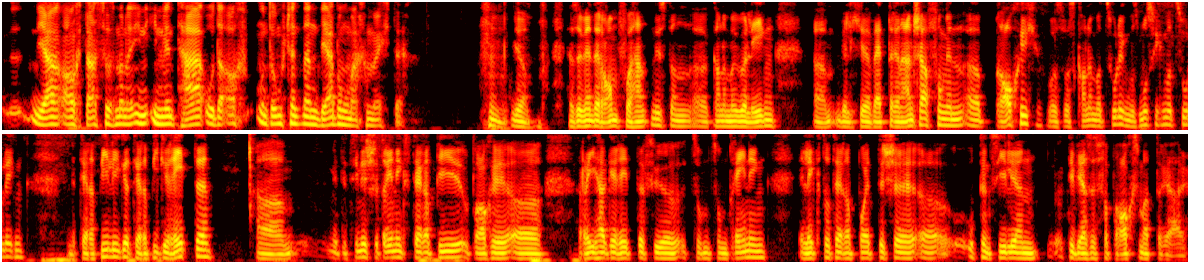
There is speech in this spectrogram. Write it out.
äh, ja, auch das, was man in Inventar oder auch unter Umständen an Werbung machen möchte. Hm, ja, also wenn der Raum vorhanden ist, dann äh, kann man überlegen, äh, welche weiteren Anschaffungen äh, brauche ich, was, was kann ich mir zulegen, was muss ich mir zulegen. Eine Therapieliege, Therapiegeräte, ähm, medizinische Trainingstherapie brauche ich äh, Reha-Geräte für, zum, zum Training, elektrotherapeutische äh, Utensilien, diverses Verbrauchsmaterial.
